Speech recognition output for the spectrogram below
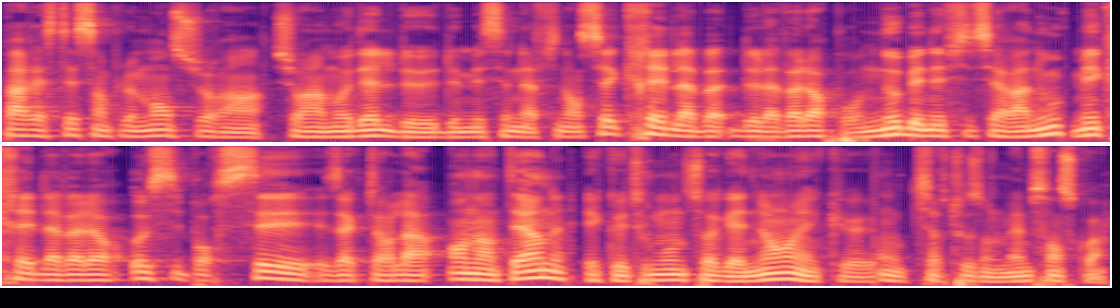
pas rester simplement sur un, sur un modèle de, de mécénat financier, créer de la, de la valeur pour nos bénéficiaires à nous, mais créer de la valeur aussi pour ces acteurs-là en interne, et que tout le monde soit gagnant et qu'on tire tous dans le même sens, quoi.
